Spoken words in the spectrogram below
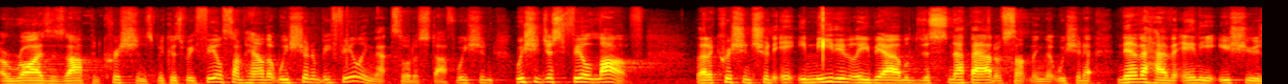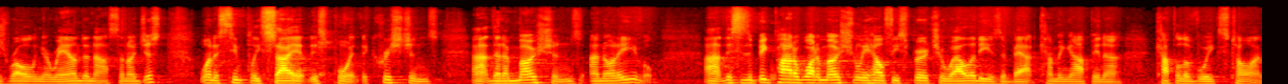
arises up in Christians because we feel somehow that we shouldn't be feeling that sort of stuff. We should, we should just feel love that a Christian should immediately be able to just snap out of something, that we should ha- never have any issues rolling around in us. And I just want to simply say at this point that Christians, uh, that emotions are not evil. Uh, this is a big part of what emotionally healthy spirituality is about coming up in a couple of weeks' time.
